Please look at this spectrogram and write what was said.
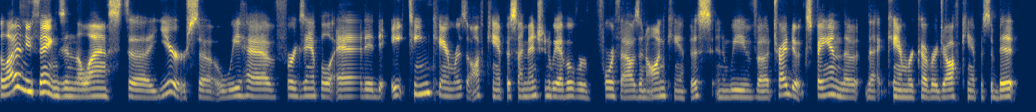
A lot of new things in the last uh, year or so. We have, for example, added 18 cameras off campus. I mentioned we have over 4,000 on campus, and we've uh, tried to expand the, that camera coverage off campus a bit.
